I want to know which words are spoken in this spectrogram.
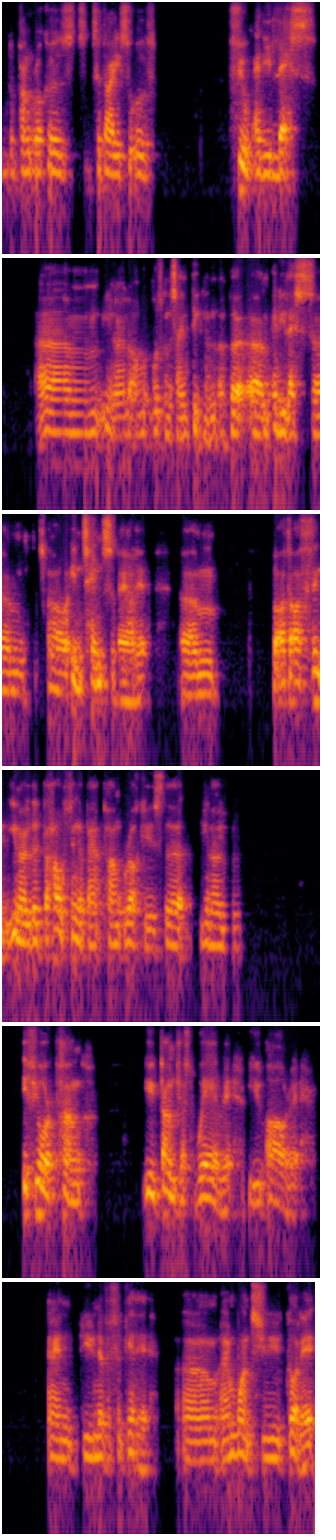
the punk rockers t- today sort of feel any less, um, you know, I was going to say indignant, but um, any less um, uh, intense about it. Um, but I, I, think, you know, the, the whole thing about punk rock is that, you know, if you're a punk, you don't just wear it, you are it, and you never forget it. Um, and once you've got it,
